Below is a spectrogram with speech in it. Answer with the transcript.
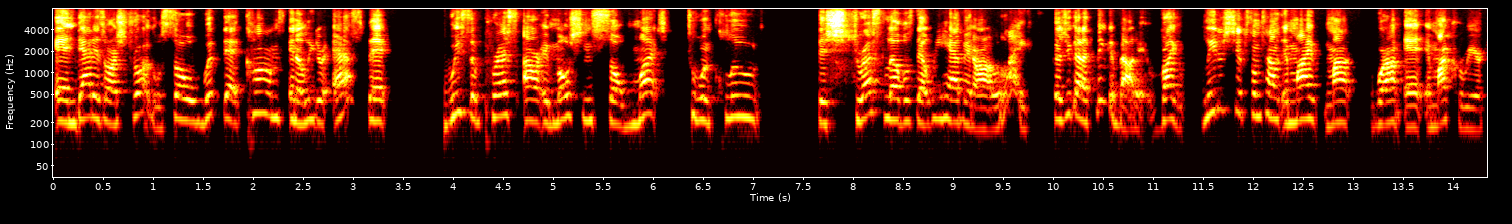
And that is our struggle. So with that comes in a leader aspect, we suppress our emotions so much to include the stress levels that we have in our life. Because you got to think about it. Like leadership sometimes in my my where I'm at in my career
